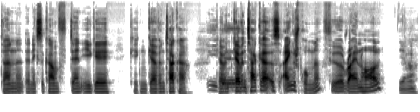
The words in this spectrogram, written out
dann der nächste Kampf, Dan Ige gegen Gavin Tucker. Gavin Ige. Gavin Tucker ist eingesprungen, ne, für Ryan Hall. Ja.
